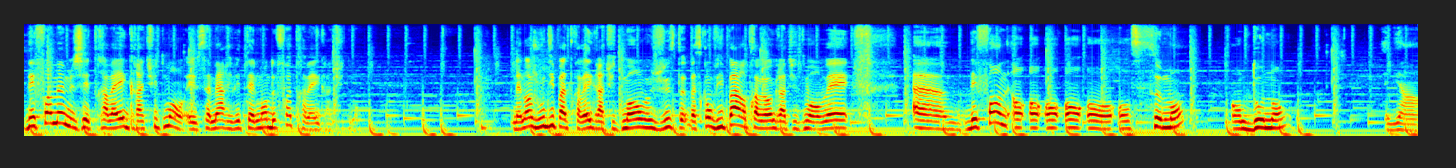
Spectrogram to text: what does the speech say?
Des fois même, j'ai travaillé gratuitement et ça m'est arrivé tellement de fois de travailler gratuitement. Maintenant, je vous dis pas de travailler gratuitement, juste parce qu'on vit pas en travaillant gratuitement, mais euh, des fois, en, en, en, en, en- en semant, en donnant, eh bien,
